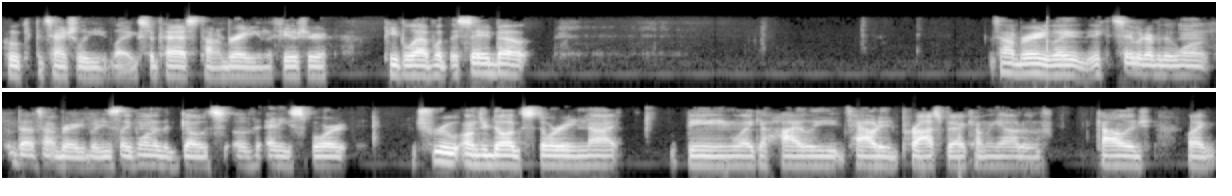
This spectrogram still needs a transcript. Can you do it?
who could potentially like surpass Tom Brady in the future. People have what they say about Tom Brady. Like they can say whatever they want about Tom Brady, but he's like one of the goats of any sport. True underdog story, not being like a highly touted prospect coming out of college. Like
